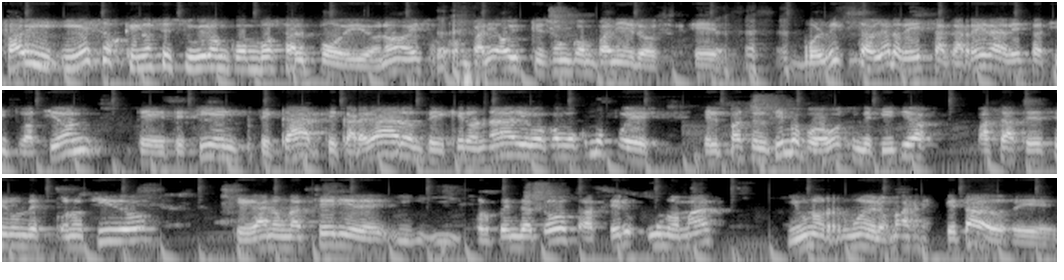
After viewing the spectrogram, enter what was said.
Fabi, y esos que no se subieron con vos al podio, ¿no? Esos compañeros, hoy que son compañeros, eh, ¿volviste a hablar de esa carrera, de esa situación? ¿Te, siguen, te, te cargaron, te dijeron algo? ¿Cómo, ¿Cómo fue el paso del tiempo? Porque vos, en definitiva, pasaste de ser un desconocido que gana una serie y, sorprende a todos a ser uno más y uno, uno de los más respetados de,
